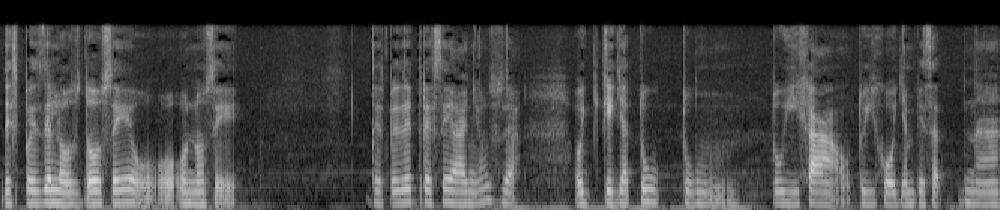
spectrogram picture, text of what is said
después de los 12 o, no sé, después de 13 años, o sea, o que ya tu, tu hija o tu hijo ya empieza a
